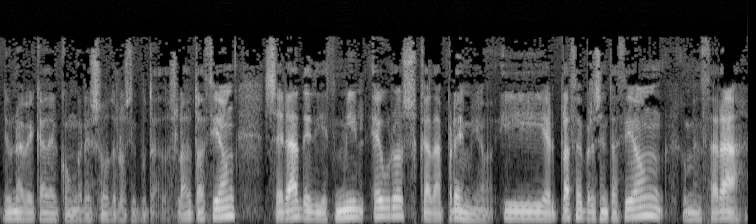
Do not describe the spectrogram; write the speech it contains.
de una beca del Congreso de los Diputados. La dotación será de 10.000 euros cada premio y el plazo de presentación comenzará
